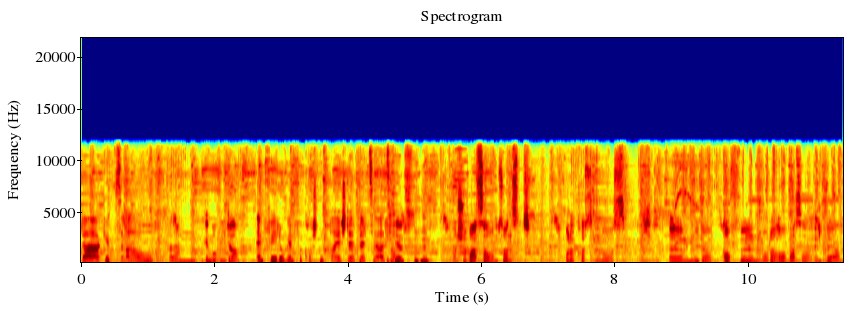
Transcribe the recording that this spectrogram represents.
Da gibt es auch ähm, immer wieder Empfehlungen für kostenfreie Stellplätze. Also, Echt jetzt? Kannst du Wasser umsonst oder kostenlos ähm, wieder auffüllen oder auch Wasser entleeren.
